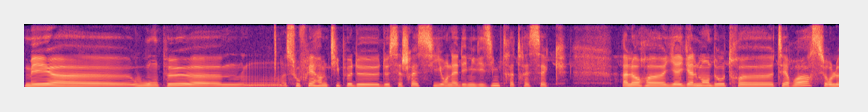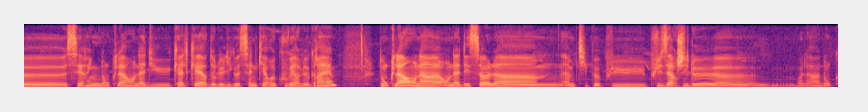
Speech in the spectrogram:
mais où on peut souffrir un petit peu de, de, sécheresse si on a des millésimes très très secs. Alors, euh, il y a également d'autres euh, terroirs sur le Sering. Donc là, on a du calcaire de l'Oligocène qui a recouvert le grain. Donc là, on a, des sols un, petit peu plus, plus argileux. voilà, donc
